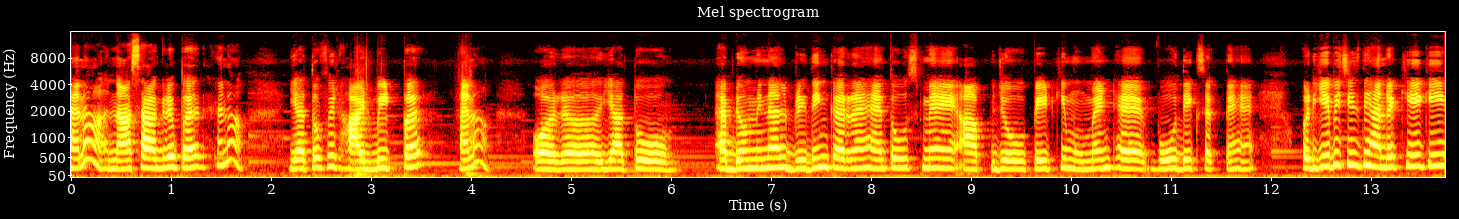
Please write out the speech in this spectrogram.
है ना, नासाग्र पर, है ना, या तो फिर हार्ट बीट पर, है ना, और या तो एब्डोमिनल ब्रीदिंग कर रहे हैं तो उसमें आप जो पेट की मूवमेंट है, वो देख सकते हैं। और ये भी चीज़ ध्यान रखिए कि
